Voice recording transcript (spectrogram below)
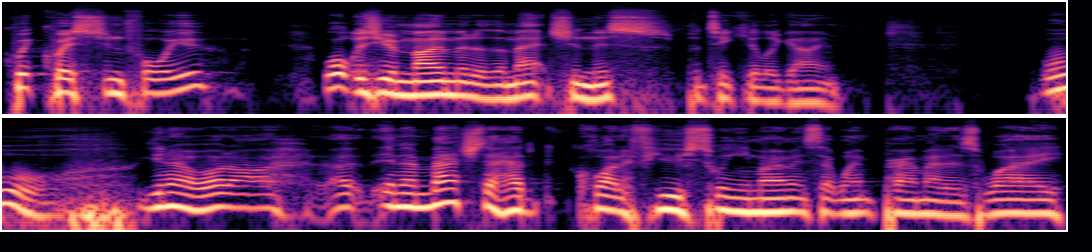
quick question for you: What was your moment of the match in this particular game? Ooh, you know what? I, I, in a match that had quite a few swingy moments that went Parramatta's way,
